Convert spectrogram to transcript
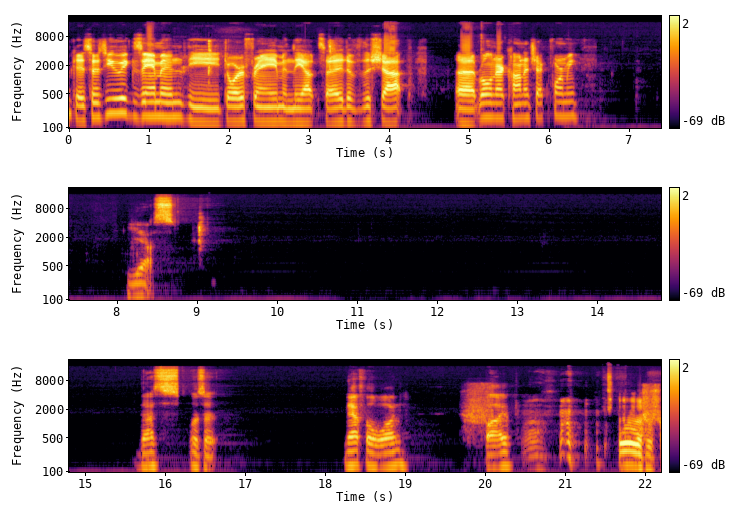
Okay, so as you examine the door frame and the outside of the shop, uh, roll an Arcana check for me. Yes. That's was it. Natural one. Five. Oof.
